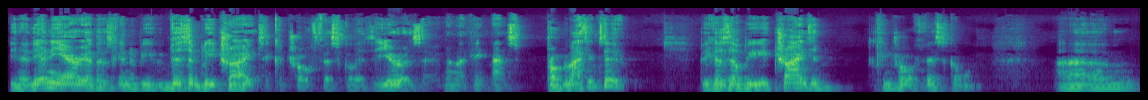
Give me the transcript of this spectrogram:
you know, the only area that's going to be visibly trying to control fiscal is the Eurozone. And I think that's problematic too, because they'll be trying to control fiscal um,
